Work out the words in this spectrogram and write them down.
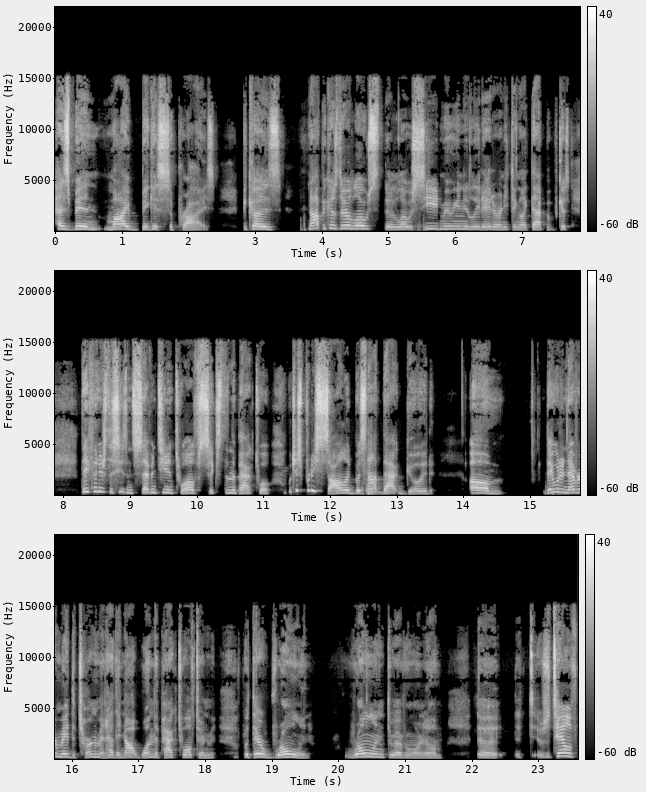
has been my biggest surprise because not because they're low, they're lowest seed moving into the Elite Eight or anything like that, but because they finished the season 17 and 12, sixth in the Pac-12, which is pretty solid, but it's not that good. Um, they would have never made the tournament had they not won the Pac-12 tournament. But they're rolling, rolling through everyone. Um, the, the it was a tale of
